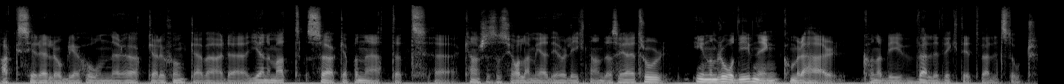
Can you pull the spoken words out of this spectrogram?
aktier eller obligationer öka eller sjunka i värde genom att söka på nätet, eh, kanske sociala medier och liknande. Så jag tror inom rådgivning kommer det här kunna bli väldigt viktigt, väldigt stort.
